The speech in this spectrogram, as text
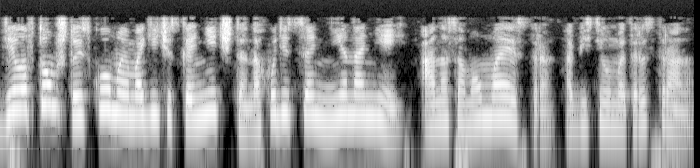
Дело в том, что искомое магическое нечто находится не на ней, а на самом маэстро, объяснил мэтр Эстрана.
